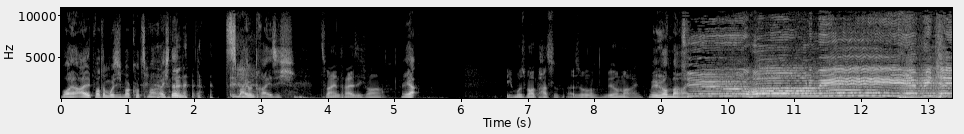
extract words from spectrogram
War er alt? Warte, muss ich mal kurz mal rechnen. 32. 32 war er. Ja, Ich muss mal passen. Also, wir hören mal rein. wir hören mal rein. every day.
